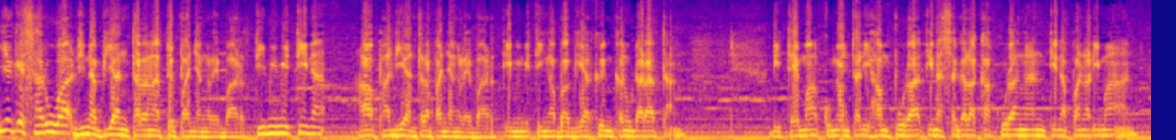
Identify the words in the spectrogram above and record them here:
Yage sarua dina biantarana teu panjang lebar. Ti mimitina apa diantara panjang lebar. Ti mimiti ngabagiakeun kanu daratan di tema komentari hampura tina segala kakurangan tina penerimaan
